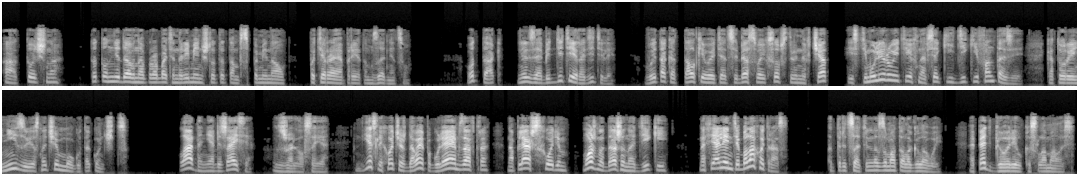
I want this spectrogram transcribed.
А, точно. Тот он недавно про батин ремень что-то там вспоминал, потирая при этом задницу. Вот так. Нельзя бить детей, родители. Вы так отталкиваете от себя своих собственных чад и стимулируете их на всякие дикие фантазии, которые неизвестно чем могут окончиться. — Ладно, не обижайся, — сжалился я. — Если хочешь, давай погуляем завтра. На пляж сходим, можно даже на дикий. На Фиоленте была хоть раз? Отрицательно замотала головой. Опять говорилка сломалась.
